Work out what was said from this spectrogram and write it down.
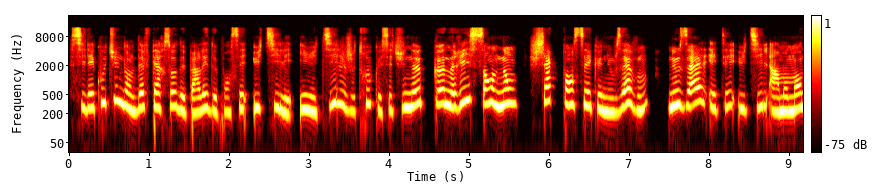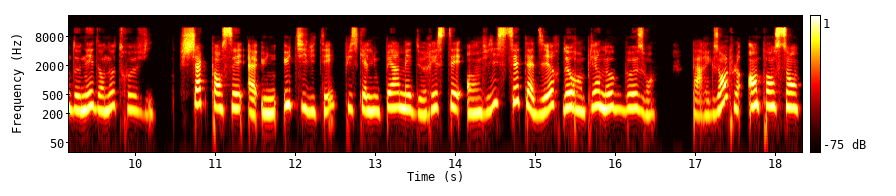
s'il est coutume dans le dev perso de parler de pensées utiles et inutiles, je trouve que c'est une connerie sans nom. Chaque pensée que nous avons nous a été utile à un moment donné dans notre vie. Chaque pensée a une utilité puisqu'elle nous permet de rester en vie, c'est-à-dire de remplir nos besoins. Par exemple, en pensant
